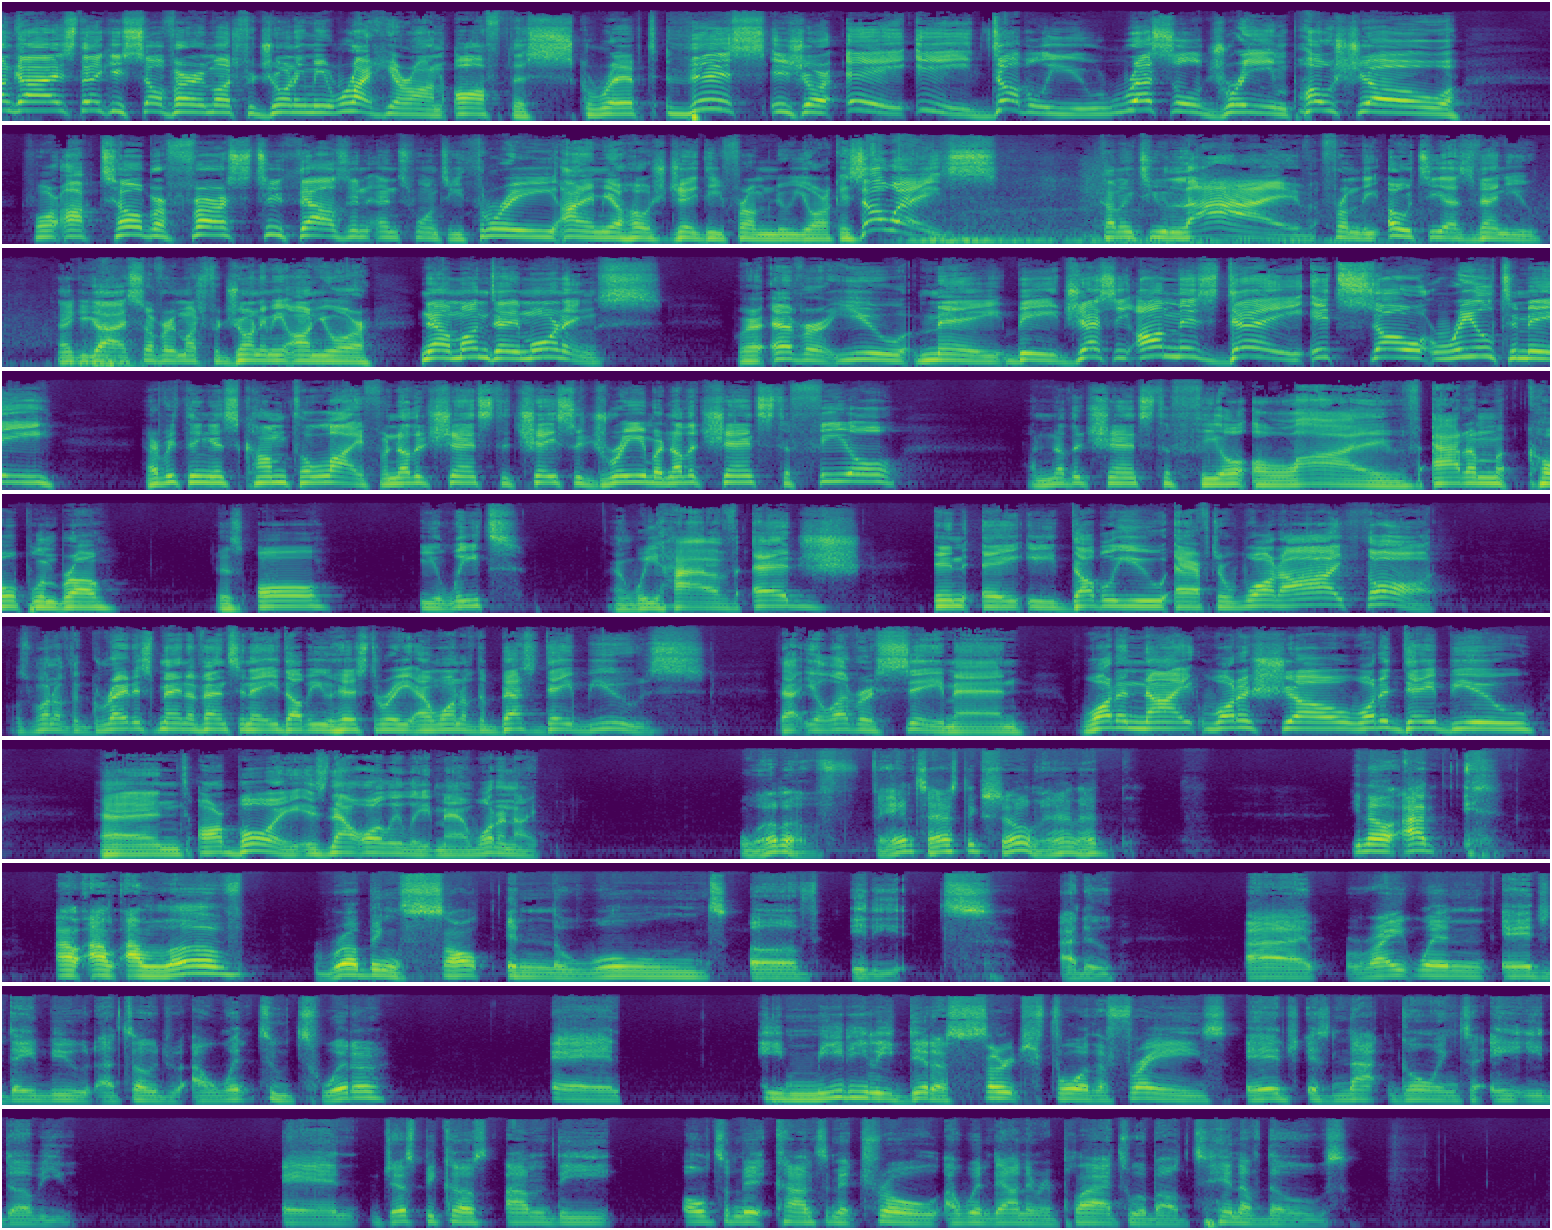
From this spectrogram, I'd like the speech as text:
On, guys? Thank you so very much for joining me right here on Off the Script. This is your AEW Wrestle Dream post show for October 1st, 2023. I am your host, JD from New York, as always, coming to you live from the OTS venue. Thank you guys so very much for joining me on your now Monday mornings wherever you may be. Jesse, on this day, it's so real to me. Everything has come to life. Another chance to chase a dream, another chance to feel, another chance to feel alive. Adam Copeland, bro, is all elite. And we have Edge in AEW after what I thought was one of the greatest main events in AEW history and one of the best debuts that you'll ever see, man. What a night, what a show, what a debut. And our boy is now all elite, man. What a night. What a fantastic show, man. That you know, I I I, I love rubbing salt in the wounds of idiots. I do. I right when Edge debuted, I told you I went to Twitter and immediately did a search for the phrase Edge is not going to AEW. And just because I'm the ultimate consummate troll, I went down and replied to about 10 of those.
